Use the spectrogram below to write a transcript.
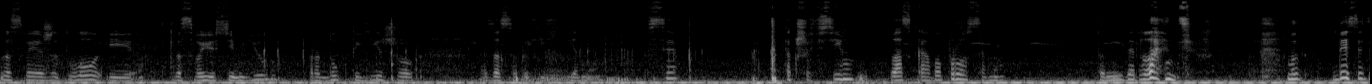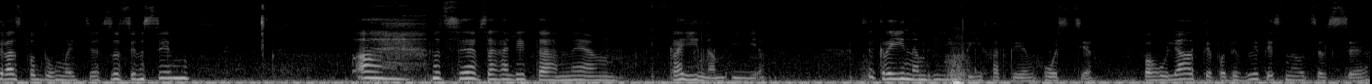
за своє житло і за свою сім'ю, продукти, їжу, засоби гігієни. Все. Так що всім ласкаво просимо до Нідерландів. Ну, 10 разів подумайте з цим всім. Ай, ну це взагалі-то не країна мрії. Це країна мрії приїхати в гості, погуляти, подивитись на це все.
